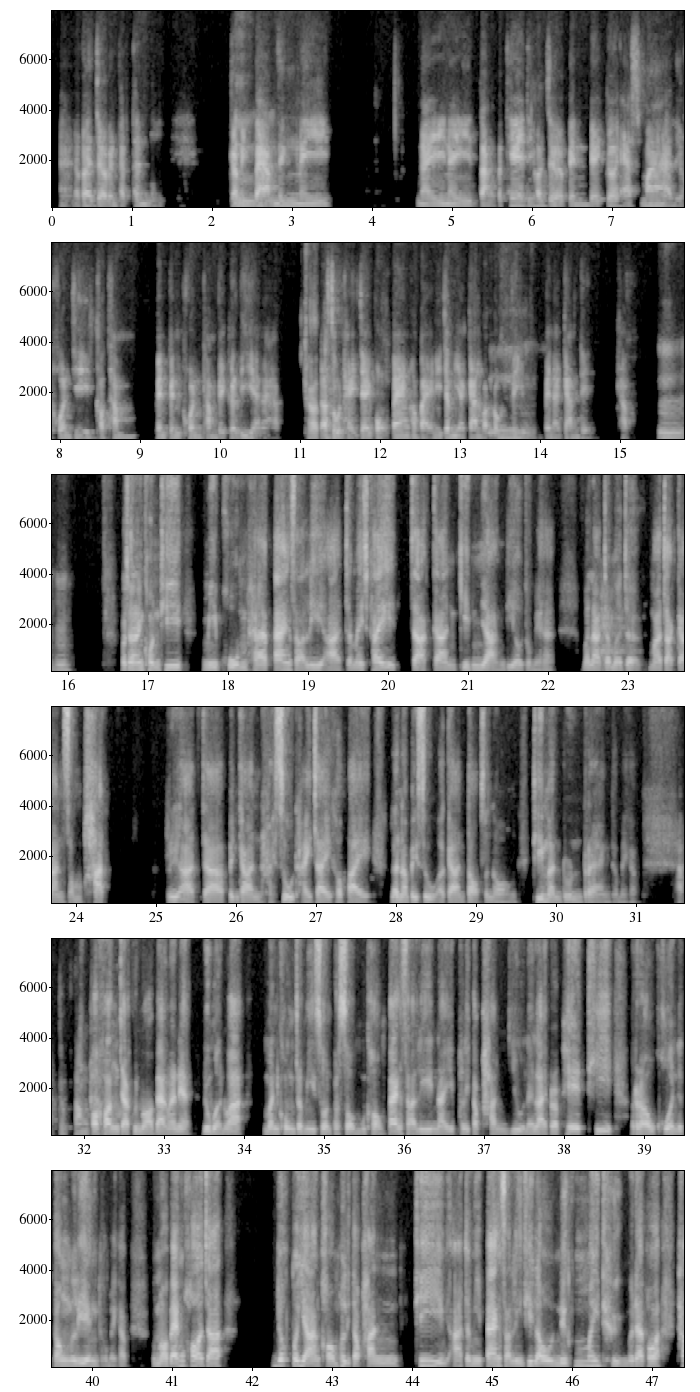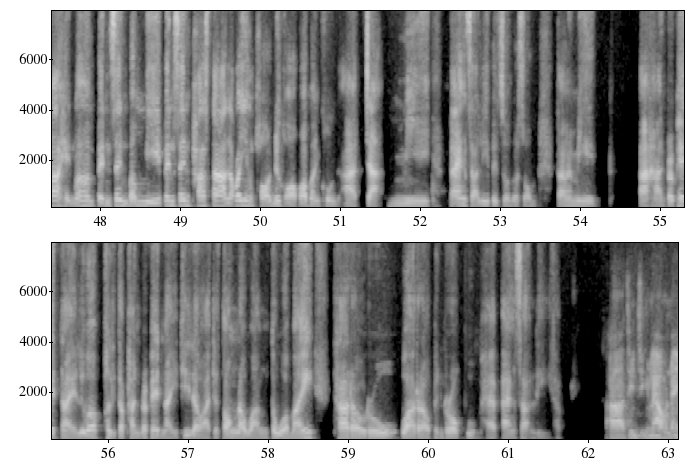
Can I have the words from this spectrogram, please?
อ่าแล้วก็เจอเป็น pattern นี้กับอีอืกมแบบหนึ่งในในในต่างประเทศที่เขาเจอเป็น baker asthma หรือคนที่เขาทำ เป็นเป็นคนทำเบเกอรี่อะนะครับครับแล้วสูดหายใจผงแป้งเข้าไปอันนี้จะมีอาการหลอดลมตีบอืมเป็นอาการเด่นครับ อืมฮึเพราะฉะนั้นคนที่มีภูมิแพ้แป้งสาลีอาจจะไม่ใช่จากการกินอย่างเดียวถูกไหมฮะ มันอาจจะมาจะมาจากการสัมผัส หรืออาจจะเป็นการสูดหายใจเข้าไป แล้วนำไปสู่อาการตอบสนองที่มันรุนแรงถูกไหมครับครับถูกต้องพอครับฟังจากคุณหมอแบงค์แล้วเนี่ยดูเหมือนว่า มันคงจะมีส่วนผสมของแป้งสาลีในผลิตภัณฑ์อยู่หลาย ๆ ประเภทที่เราควรจะต้องเลี่ยงถูกไหมครับ คุณหมอแบงค์พอจะยกตัวอย่างของผลิตภัณฑ์ที่อาจจะมีแป้งสาลีที่เรานึกไม่ถึงก็ได้ เพราะว่าถ้าเห็นว่ามันเป็นเส้นบะหมี่เป็นเส้นพาสต้าเราก็ยังพอนึกออกว่ามันคงอาจจะมีแป้งสาลีเป็นส่วนผสม แต่มันมีอาหารประเภทไหน หรือว่าผลิตภัณฑ์ประเภทไหนที่เราอาจจะต้องระวังตัวไหม ถ้าเรารู้ว่าเราเป็นโรคภูมิแพ้แป้งสาลีครับอ่าจริง ๆ แล้วใน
